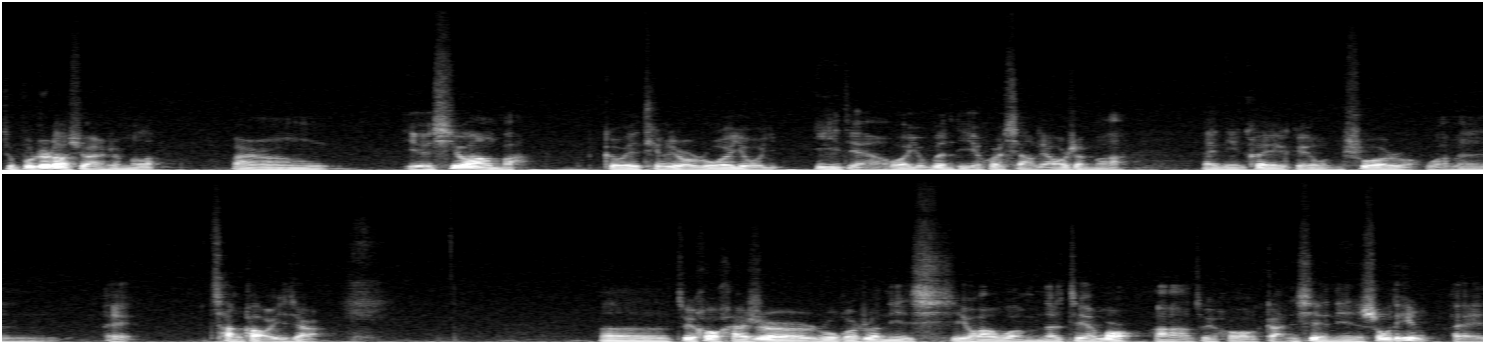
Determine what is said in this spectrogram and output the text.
就不知道选什么了，反正。也希望吧，各位听友如果有意见或有问题或者想聊什么，哎，您可以给我们说说，我们哎参考一下。呃，最后还是如果说您喜欢我们的节目啊，最后感谢您收听，哎，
